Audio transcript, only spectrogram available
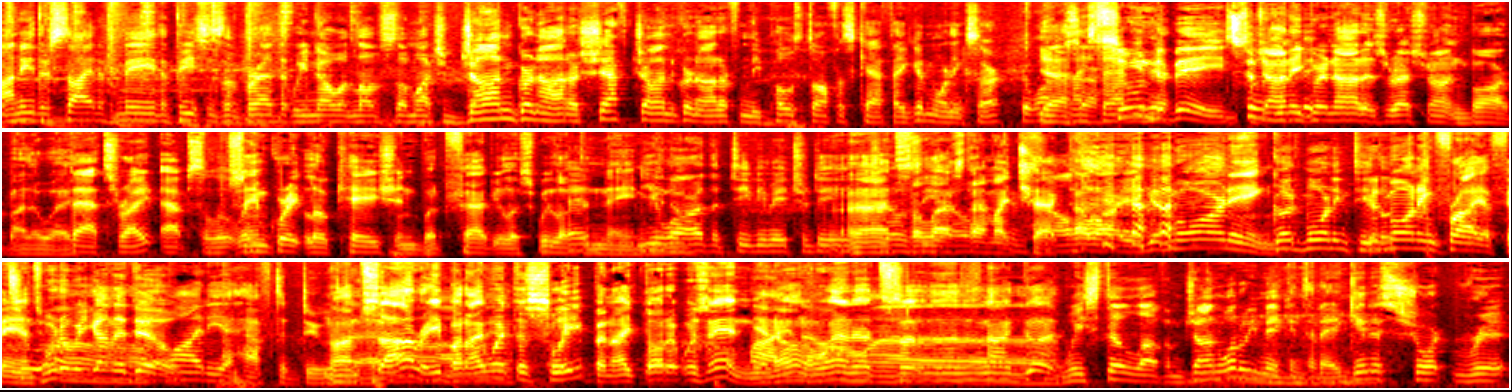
On either side of me, the pieces of bread that we know and love so much. John Granada, Chef John Granada from the Post Office Cafe. Good morning, sir. Good morning, Yeah, Nice to soon to be Soon to Johnny be. Granada's restaurant and bar, by the way. That's right. Absolutely. Same great location, but fabulous. We love the name. You, know? are the TV maitre d'. That's the last time I checked. How are you? Good morning. Good morning to you. Good morning, Friar fans. What are we gonna Oh, do? Why do you have to do No, that? I'm sorry, but I went to sleep and I thought it was in. You I know, and it's, uh, it's not Uh, good. We still love him. John, what are we making today? Guinness short rib,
